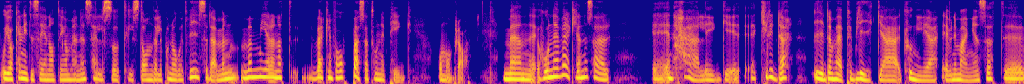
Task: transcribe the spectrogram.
och jag kan inte säga någonting om hennes hälsotillstånd eller på något vis sådär, men, men mer än att verkligen få hoppas att hon är pigg och mår bra. Men hon är verkligen en så här, eh, en härlig eh, krydda i de här publika kungliga evenemangen. Så att eh,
